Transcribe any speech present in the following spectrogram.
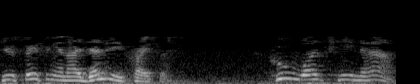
he was facing an identity crisis. Who was he now?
